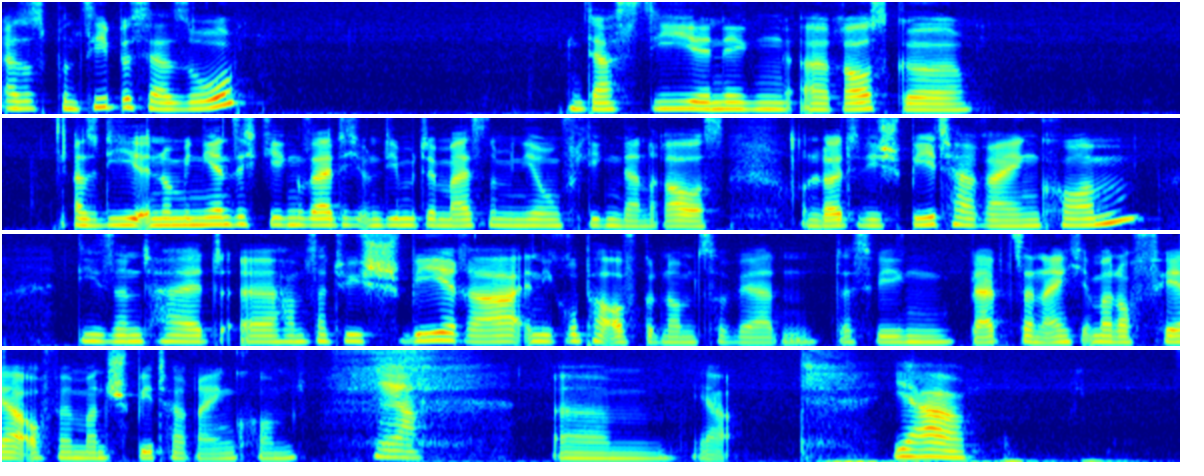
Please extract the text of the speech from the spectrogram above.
also das Prinzip ist ja so, dass diejenigen äh, rausge, also die nominieren sich gegenseitig und die mit den meisten Nominierungen fliegen dann raus. Und Leute, die später reinkommen, die sind halt, äh, haben es natürlich schwerer, in die Gruppe aufgenommen zu werden. Deswegen bleibt es dann eigentlich immer noch fair, auch wenn man später reinkommt. ja. Ähm, ja. Ja.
